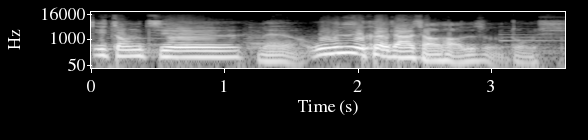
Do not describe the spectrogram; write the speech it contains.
一中街没有。乌日客家小炒是什么东西？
